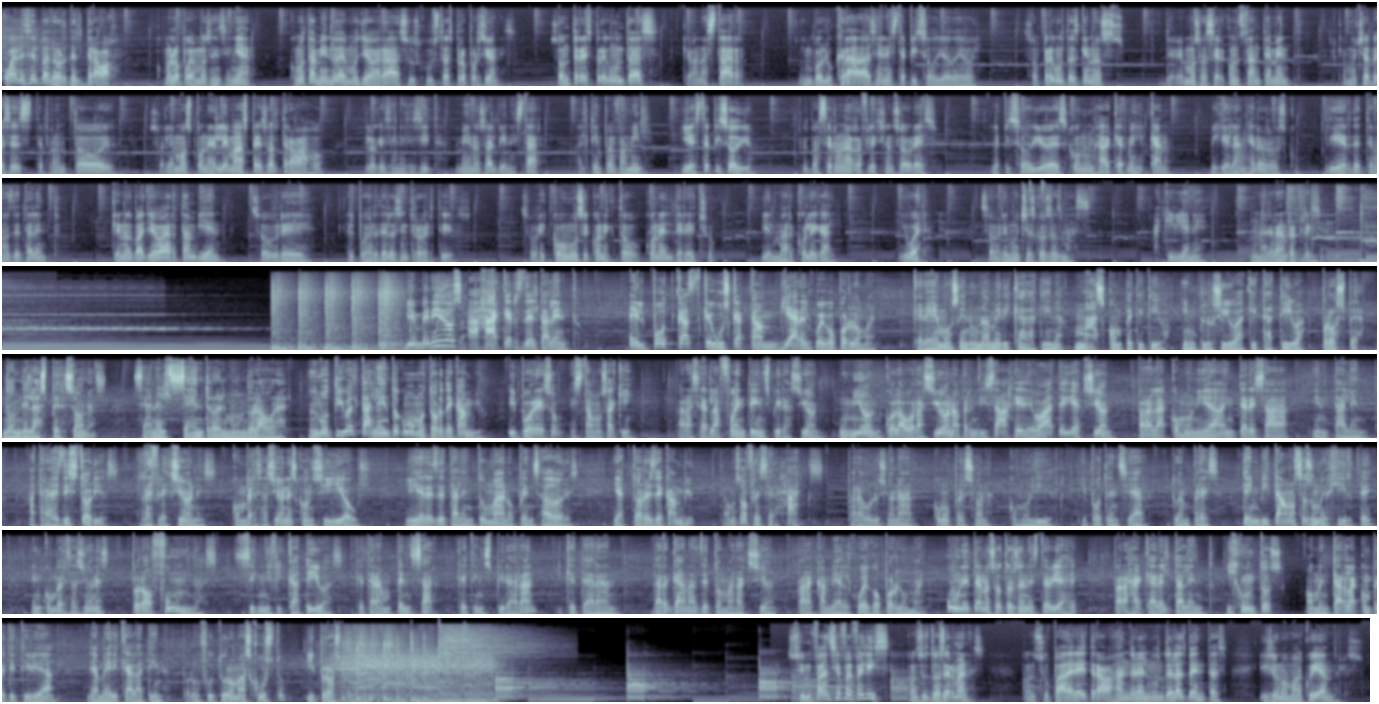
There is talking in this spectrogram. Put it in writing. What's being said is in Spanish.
¿Cuál es el valor del trabajo? ¿Cómo lo podemos enseñar? ¿Cómo también lo debemos llevar a sus justas proporciones? Son tres preguntas que van a estar involucradas en este episodio de hoy. Son preguntas que nos debemos hacer constantemente, que muchas veces de pronto solemos ponerle más peso al trabajo de lo que se necesita, menos al bienestar, al tiempo en familia. Y este episodio pues va a ser una reflexión sobre eso. El episodio es con un hacker mexicano, Miguel Ángel Orozco, líder de temas de talento, que nos va a llevar también sobre el poder de los introvertidos, sobre cómo se conectó con el derecho y el marco legal, y bueno, sobre muchas cosas más. Aquí viene una gran reflexión. Bienvenidos a Hackers del Talento, el podcast que busca cambiar el juego por lo humano. Creemos en una América Latina más competitiva, inclusiva, equitativa, próspera, donde las personas sean el centro del mundo laboral. Nos motiva el talento como motor de cambio y por eso estamos aquí, para ser la fuente de inspiración, unión, colaboración, aprendizaje, debate y acción para la comunidad interesada en talento. A través de historias, reflexiones, conversaciones con CEOs, líderes de talento humano, pensadores y actores de cambio, te vamos a ofrecer hacks para evolucionar como persona, como líder y potenciar tu empresa. Te invitamos a sumergirte en conversaciones profundas, significativas, que te harán pensar, que te inspirarán y que te harán dar ganas de tomar acción para cambiar el juego por lo humano. Únete a nosotros en este viaje para hackear el talento y juntos aumentar la competitividad de América Latina por un futuro más justo y próspero. Su infancia fue feliz con sus dos hermanas, con su padre trabajando en el mundo de las ventas y su mamá cuidándolos.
